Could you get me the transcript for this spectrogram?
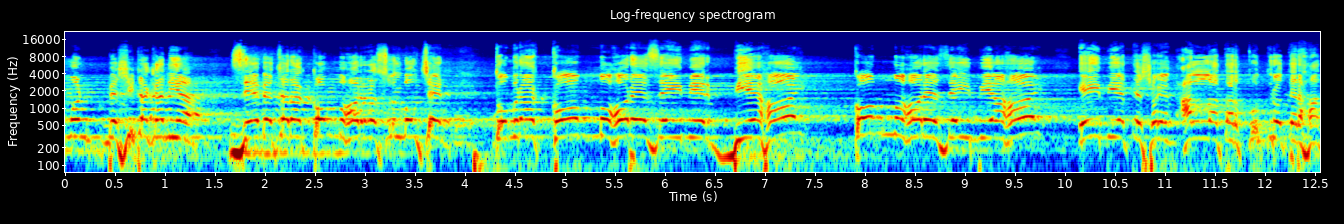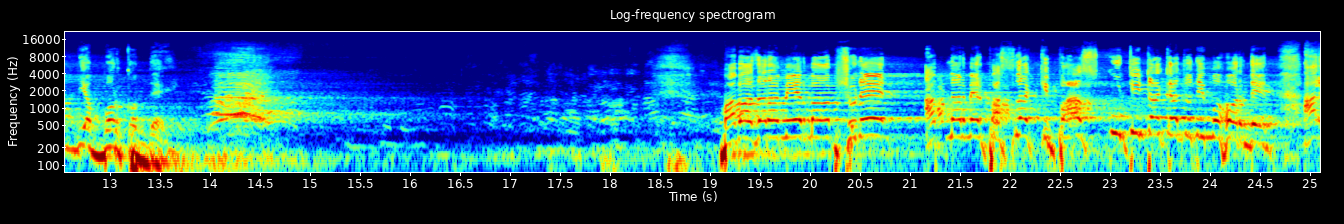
এমন বেশি টাকা নিয়া। যে বেচারা কম মোহর রসুল বলছেন, তোমরা কম মোহরে যেই মেয়ের বিয়ে হয়, কম মোহরে যেই বিয়ে হয়, এই বিয়েতে স্বয়ং আল্লাহ তার কুদরতের হাত দিয়ে বরকত দেয়। বাবা, যারা মেয়ের বাপ শুনেন আপনার মেয়ের পাঁচ লাখ কি পাঁচ কোটি টাকা যদি মোহর দেন, আর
